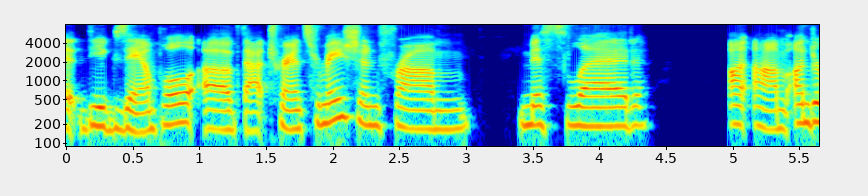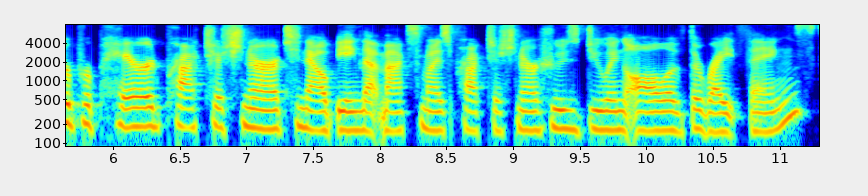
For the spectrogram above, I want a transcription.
the example of that transformation from misled, uh, um, underprepared practitioner to now being that maximized practitioner who's doing all of the right things.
